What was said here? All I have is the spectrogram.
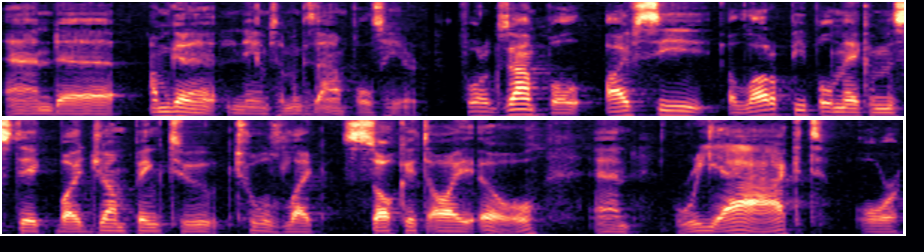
And uh, I'm gonna name some examples here. For example, I see a lot of people make a mistake by jumping to tools like Socket.io and React or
